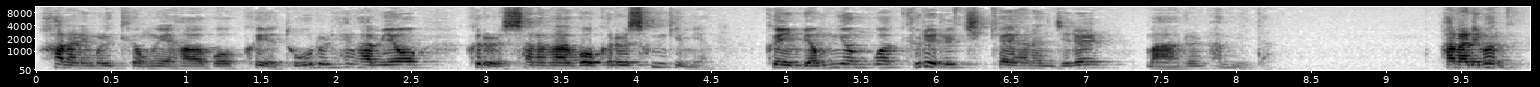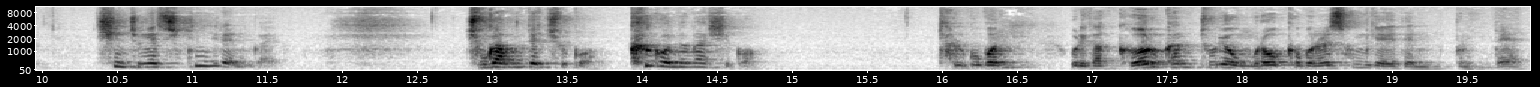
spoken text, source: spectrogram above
하나님을 경외하고 그의 도를 행하며 그를 사랑하고 그를 섬기며 그의 명령과 규례를 지켜야 하는지를 말을 합니다. 하나님은 신중의 신이라는 거예요. 주 가운데 주고 크고 능하시고 결국은 우리가 거룩한 두려움으로 그분을 섬겨야 되는 분인데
